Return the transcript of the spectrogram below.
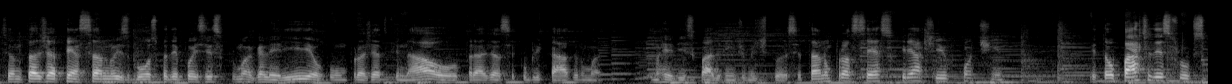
você não está já pensando no esboço para depois isso para uma galeria ou para um projeto final ou para já ser publicado numa, numa revista quadrinho de uma editora. Você está num processo criativo contínuo. Então, parte desse fluxo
